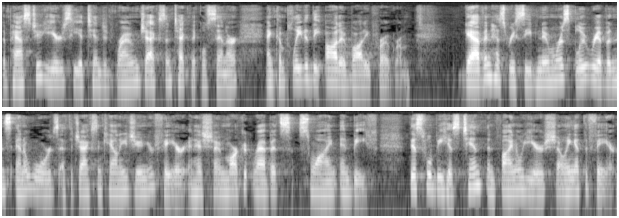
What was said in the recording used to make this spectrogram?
The past two years, he attended Roane Jackson Technical Center and completed the auto body program. Gavin has received numerous blue ribbons and awards at the Jackson County Junior Fair and has shown market rabbits, swine, and beef. This will be his 10th and final year showing at the fair.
